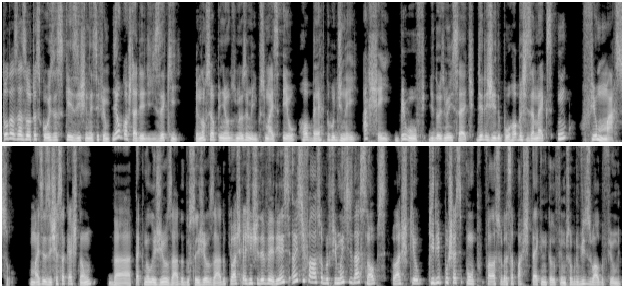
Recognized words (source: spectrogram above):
todas as outras coisas que existem nesse filme. E eu gostaria de dizer que eu não sei a opinião dos meus amigos, mas eu, Roberto Rudinei, achei Beowulf de 2007, dirigido por Robert Zemeckis, um filmaço. Mas existe essa questão da tecnologia usada, do CG usado, que eu acho que a gente deveria, antes de falar sobre o filme, antes de dar sinopse, eu acho que eu queria puxar esse ponto, falar sobre essa parte técnica do filme, sobre o visual do filme.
